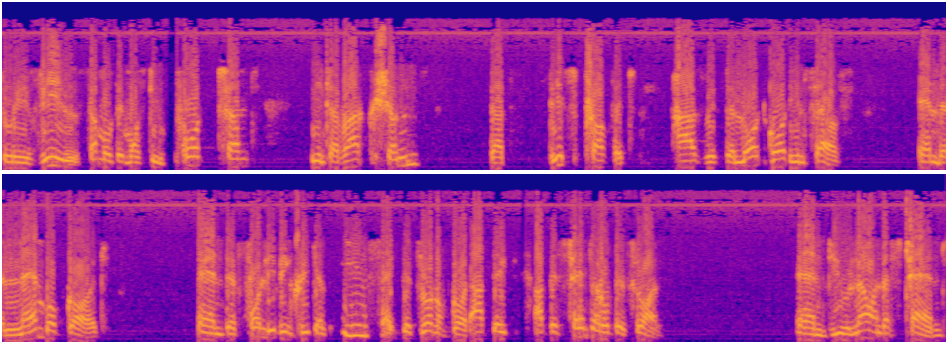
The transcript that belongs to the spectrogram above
to reveal some of the most important interactions that this prophet has with the Lord God Himself and the Lamb of God and the four living creatures inside the throne of God, at the, at the center of the throne. And you will now understand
